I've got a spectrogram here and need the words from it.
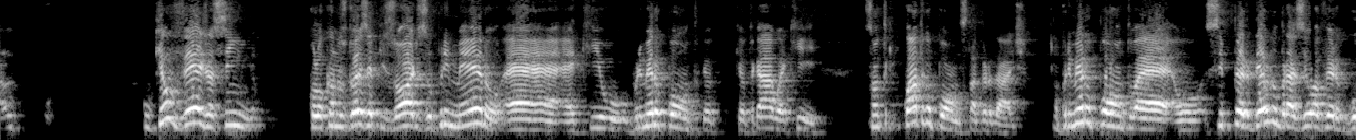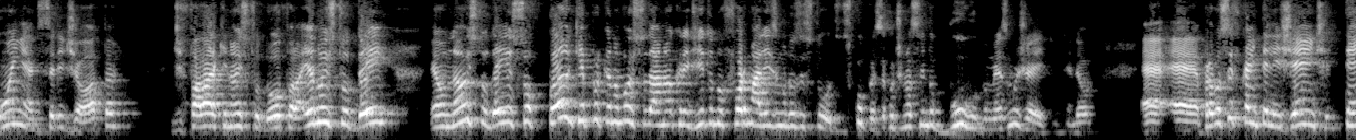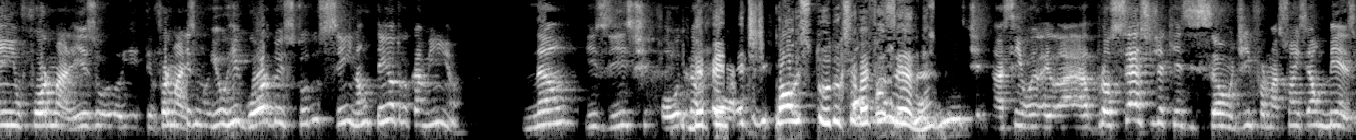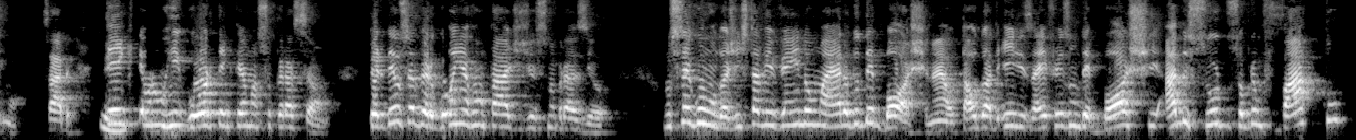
o que eu vejo assim, colocando os dois episódios. O primeiro é, é que o, o, primeiro ponto que eu, que eu trago aqui são quatro pontos, na verdade. O primeiro ponto é o, se perdeu no Brasil a vergonha de ser idiota, de falar que não estudou, falar eu não estudei, eu não estudei, eu sou punk porque eu não vou estudar, não acredito no formalismo dos estudos. Desculpa, você continua sendo burro do mesmo jeito, entendeu? É, é, para você ficar inteligente, tem o formalismo, tem o formalismo e o rigor do estudo, sim, não tem outro caminho. Não existe outra Independente forma. de qual estudo que você vai fazer, né? Existe. Assim, o, o, processo de aquisição de informações é o mesmo, sabe? Sim. Tem que ter um rigor, tem que ter uma superação. Perdeu-se a vergonha e a vontade disso no Brasil. No segundo, a gente está vivendo uma era do deboche, né? O tal do Adriles aí fez um deboche absurdo sobre um fato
